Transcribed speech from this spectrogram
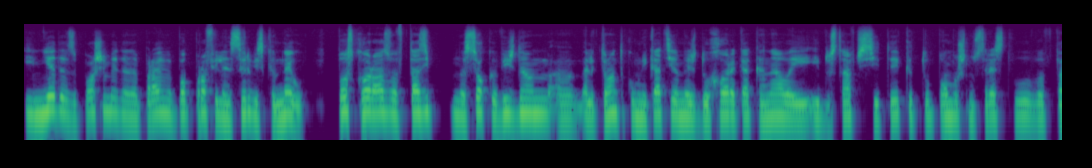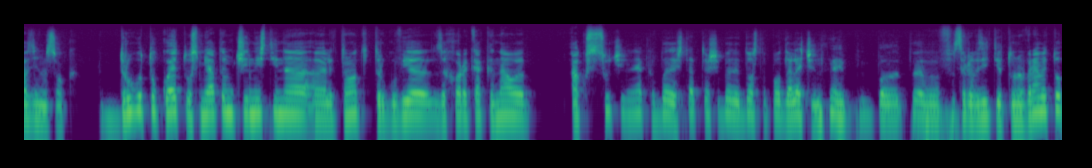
и ние да започнем да направим по-профилен сервис към него. По-скоро аз в тази насока виждам електронната комуникация между хорека, канала и, доставчиците като помощно средство в тази насока. Другото, което смятам, че наистина електронната търговия за хорека канала ако се случи на някакъв бъдещ, той ще бъде доста по-далечен в развитието на времето,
